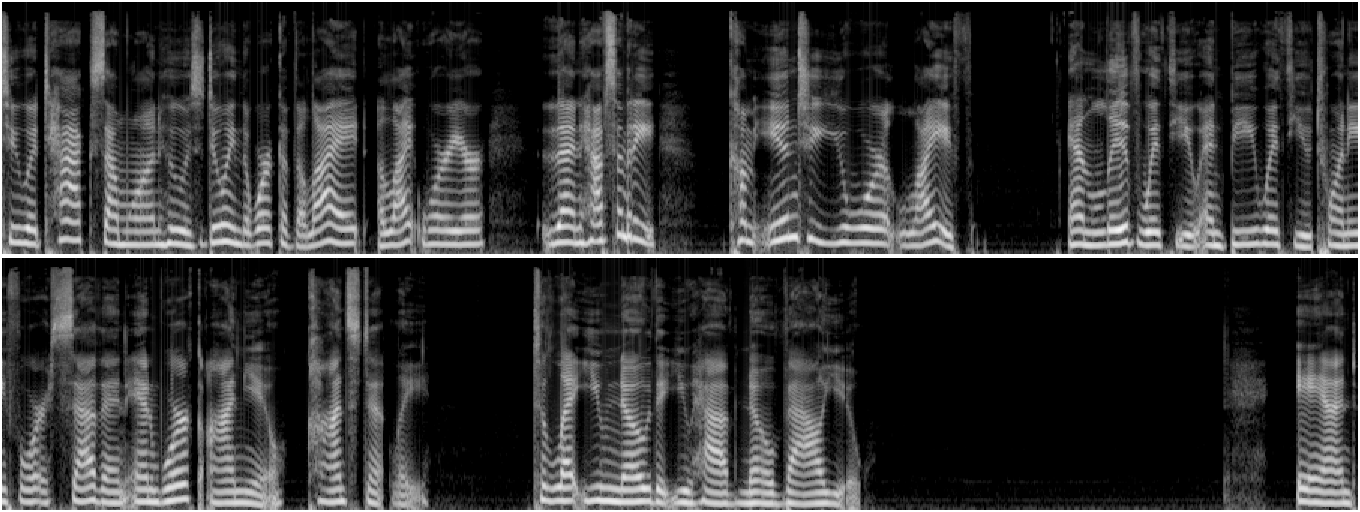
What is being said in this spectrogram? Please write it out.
to attack someone who is doing the work of the light, a light warrior, than have somebody come into your life and live with you and be with you 24 7 and work on you constantly to let you know that you have no value. And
